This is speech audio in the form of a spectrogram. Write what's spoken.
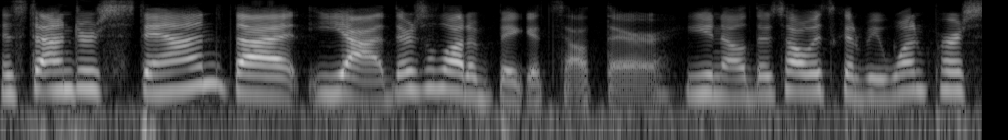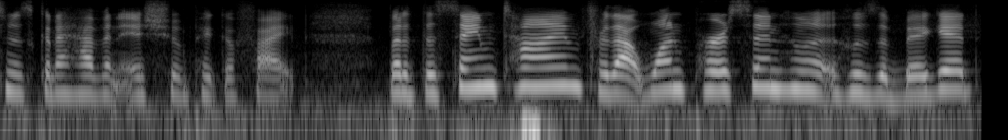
is to understand that yeah, there's a lot of bigots out there. You know, there's always going to be one person who's going to have an issue and pick a fight. But at the same time, for that one person who, who's a bigot,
